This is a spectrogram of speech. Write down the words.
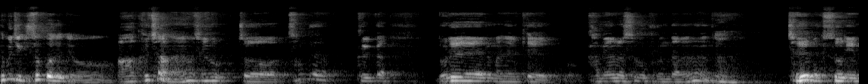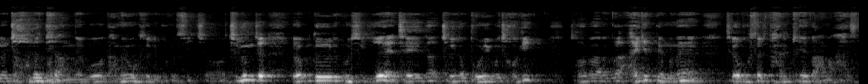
해본 적 있었거든요. 아 그렇지 않아요? 제가 저 상대 그러니까 노래를 만약 이렇게 가면을 쓰고 부른다면은 어. 제 목소리는 전혀 티 안 내고 남의 목소리 부를 수 있죠. 지금 이제 여러분들이 보시기에 제가 저희가 보이고 저기 저라는 걸 알기 때문에 제가 목소리 다르게 해도 아마 아시-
